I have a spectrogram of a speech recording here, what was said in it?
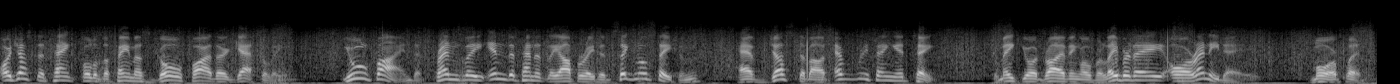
or just a tank full of the famous Go Farther gasoline, you'll find that friendly, independently operated signal stations have just about everything it takes to make your driving over Labor Day or any day more pleasant.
